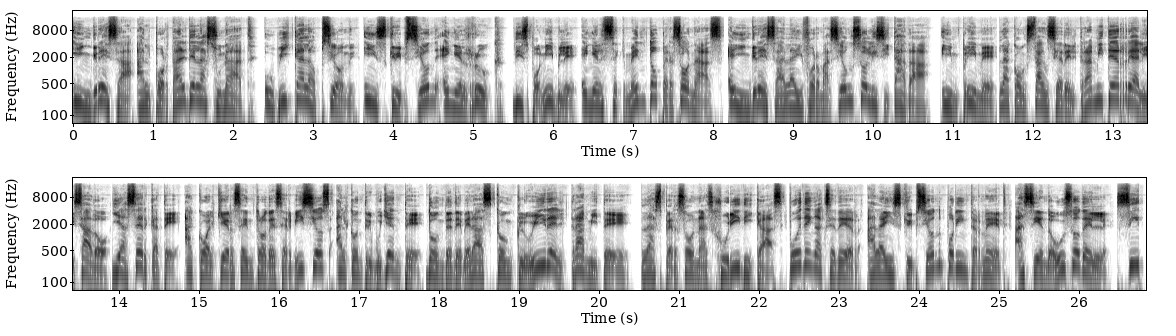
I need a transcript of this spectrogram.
Ingresa al portal de la SUNAT, ubica la opción Inscripción en el RUC, disponible en el segmento Personas, e ingresa la información solicitada. Imprime la constancia del trámite realizado y acércate a cualquier centro de servicios al contribuyente, donde deberás concluir el trámite. Las personas jurídicas pueden acceder a la inscripción por Internet haciendo uso del SIT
